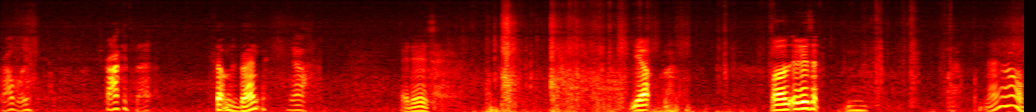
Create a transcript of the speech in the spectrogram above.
Probably. Sprocket's bent. Something's bent? Yeah. It is. Yep. Well, it isn't. No.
